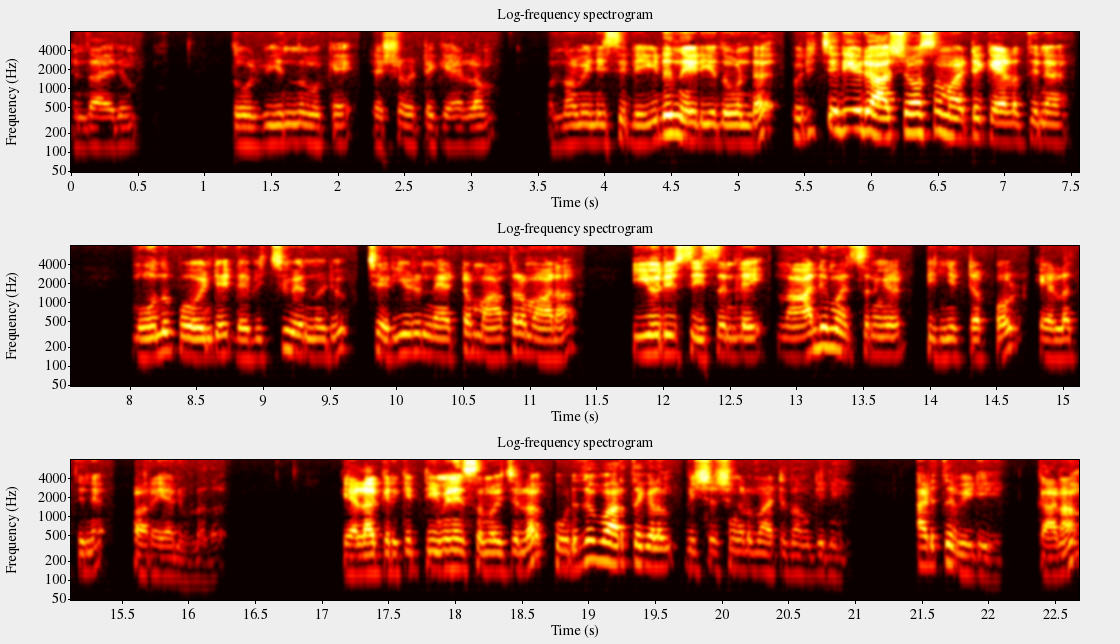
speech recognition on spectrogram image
എന്തായാലും തോൽവിയിൽ നിന്നുമൊക്കെ രക്ഷപ്പെട്ട് കേരളം ഒന്നാം ഇന്നിങ്സ് ലീഡ് നേടിയതുകൊണ്ട് ഒരു ചെറിയൊരു ആശ്വാസമായിട്ട് കേരളത്തിന് മൂന്ന് പോയിന്റ് ലഭിച്ചു എന്നൊരു ചെറിയൊരു നേട്ടം മാത്രമാണ് ഈ ഒരു സീസണിലെ നാല് മത്സരങ്ങൾ പിന്നിട്ടപ്പോൾ കേരളത്തിന് പറയാനുള്ളത്. കേരള ക്രിക്കറ്റ് ടീമിനെ സംബന്ധിച്ചുള്ള കൂടുതൽ വാർത്തകളും വിശേഷങ്ങളുമായിട്ട് നമുക്കിനി അടുത്ത വീഡിയോയിൽ കാണാം.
